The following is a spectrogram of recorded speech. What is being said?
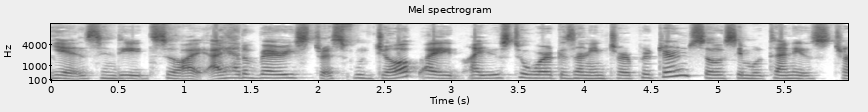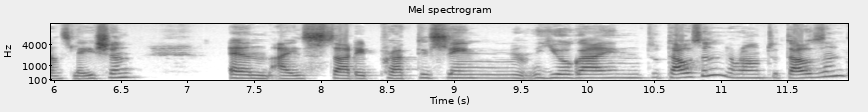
Yes, indeed. So I, I had a very stressful job. I, I used to work as an interpreter, so simultaneous translation. And I started practicing yoga in 2000, around 2000.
